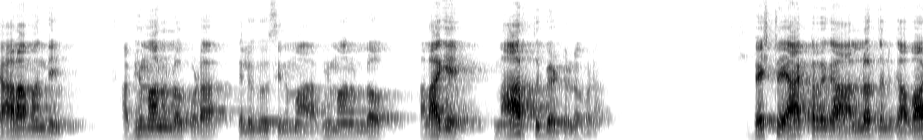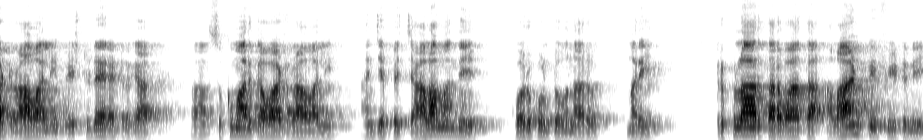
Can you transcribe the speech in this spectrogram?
చాలామంది అభిమానుల్లో కూడా తెలుగు సినిమా అభిమానుల్లో అలాగే నార్త్ బెల్ట్లో కూడా. బెస్ట్ యాక్టర్గా అల్లు అర్జున్కి అవార్డు రావాలి బెస్ట్ డైరెక్టర్గా సుకుమార్కి అవార్డు రావాలి అని చెప్పి చాలామంది కోరుకుంటూ ఉన్నారు. మరి ట్రిపుల్ ఆర్ తర్వాత అలాంటి ఫీట్ని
